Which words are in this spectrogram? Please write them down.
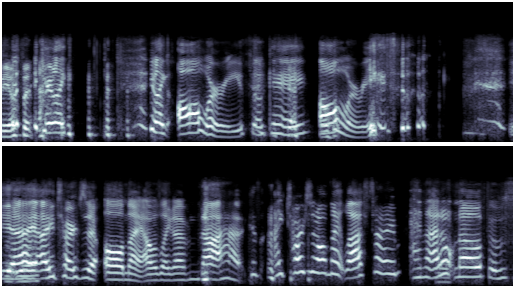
Me up at you're like you're like all worries, okay? All worries. yeah, yeah. I, I charged it all night. I was like, I'm not having because I charged it all night last time, and I don't know if it was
